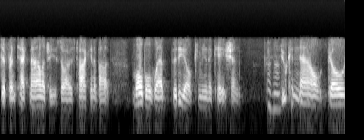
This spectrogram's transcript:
different technologies. So I was talking about mobile web video communication. Mhm. You can now go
